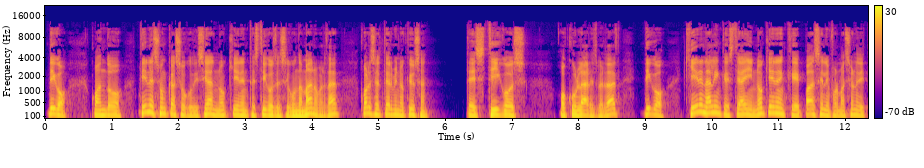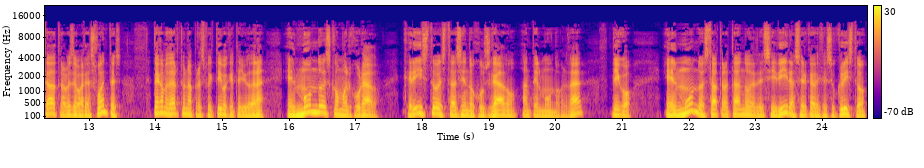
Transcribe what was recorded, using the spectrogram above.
Digo, cuando tienes un caso judicial no quieren testigos de segunda mano, ¿verdad? ¿Cuál es el término que usan? Testigos oculares, ¿verdad? Digo, quieren a alguien que esté ahí, no quieren que pase la información editada a través de varias fuentes. Déjame darte una perspectiva que te ayudará. El mundo es como el jurado. Cristo está siendo juzgado ante el mundo, ¿verdad? Digo, el mundo está tratando de decidir acerca de Jesucristo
